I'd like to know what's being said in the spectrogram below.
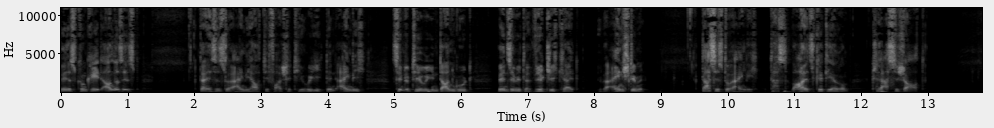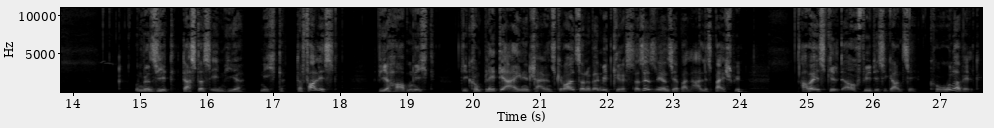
Wenn es konkret anders ist, dann ist es doch eigentlich auch die falsche Theorie. Denn eigentlich sind die Theorien dann gut, wenn sie mit der Wirklichkeit übereinstimmen. Das ist doch eigentlich das Wahrheitskriterium klassischer Art. Und man sieht, dass das eben hier nicht der Fall ist. Wir haben nicht die komplette eigene Entscheidungsgewalt, sondern werden mitgerissen. Das ist jetzt ein sehr banales Beispiel. Aber es gilt auch für diese ganze Corona-Welt.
